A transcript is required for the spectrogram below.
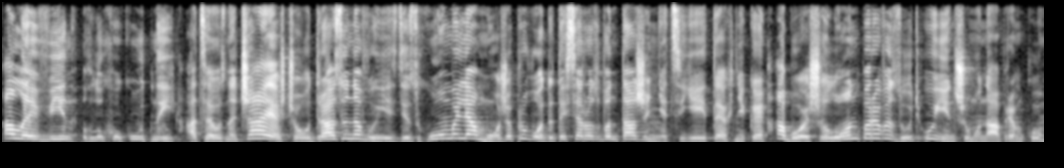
але він глухокутний. А це означає, що одразу на виїзді з Гомеля може проводитися розвантаження цієї техніки або ешелон перевезуть у іншому напрямку.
